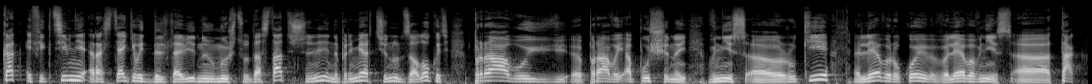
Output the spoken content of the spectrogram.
Как эффективнее растягивать дельтовидную мышцу? Достаточно ли, например, тянуть за локоть правой, э, правой опущенной вниз э, руки, левой рукой влево-вниз? Э, так,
